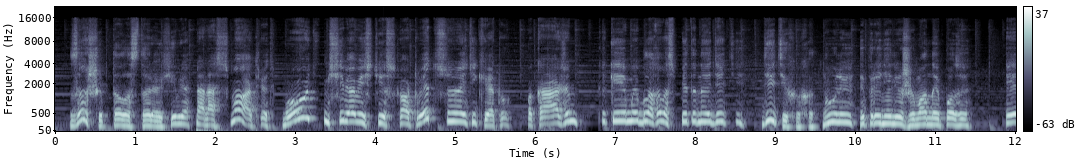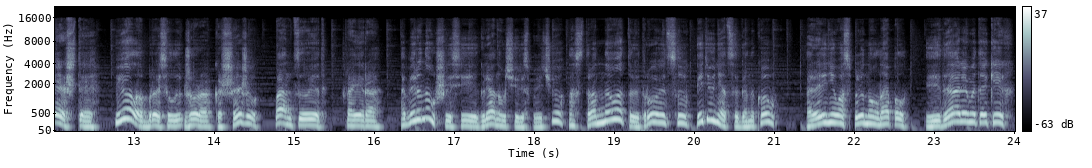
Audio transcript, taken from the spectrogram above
– зашептала старая хивря. «На нас смотрят. Будем себя вести соответственно этикету. Покажем, какие мы благовоспитанные дети». Дети хохотнули и приняли жеманные позы. «Ишь ты!» – вяло бросил Жора Кашежу. «Панцует, фраера!» Обернувшись и глянув через плечо на странноватую троицу, Федюня Цыганков лениво сплюнул на пол. «Видали мы таких?»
